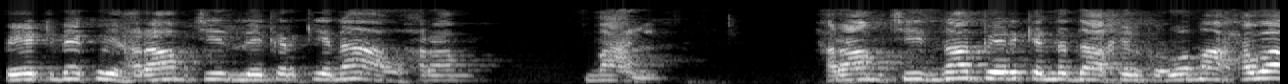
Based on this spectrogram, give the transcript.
پیٹ میں کوئی حرام چیز لے کر کے نہ آؤ، حرام مال۔ حرام چیز نہ پیٹ کے اندر داخل کرو۔ وما ہوا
